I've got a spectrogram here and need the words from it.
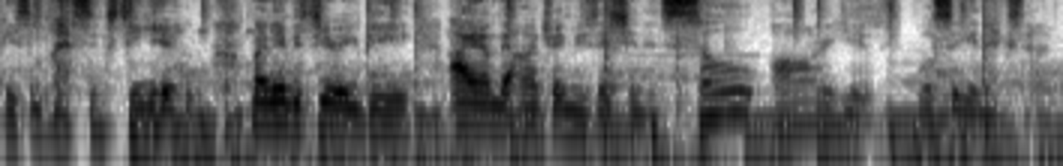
Peace and blessings to you. My name is Jerry B. I am the EntreMusician, and so are you. We'll see you next time.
